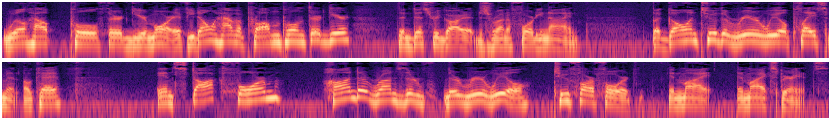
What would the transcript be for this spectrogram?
will help pull third gear more. If you don't have a problem pulling third gear, then disregard it. Just run a 49. But going to the rear wheel placement, okay? In stock form, Honda runs their their rear wheel too far forward in my in my experience.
